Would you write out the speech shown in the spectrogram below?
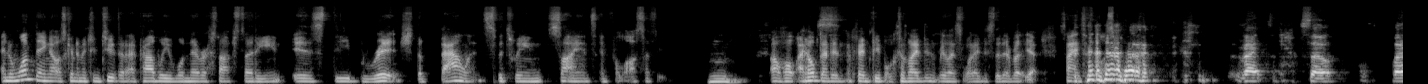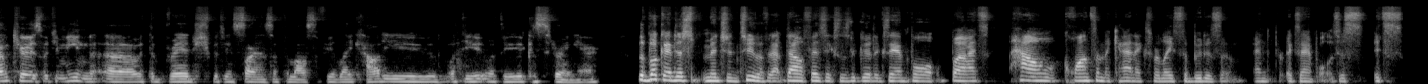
And one thing I was going to mention too that I probably will never stop studying is the bridge, the balance between science and philosophy. Hmm. I, hope, I hope that didn't offend people because I didn't realize what I just did there. But yeah, science. right. So, but I'm curious what you mean uh, with the bridge between science and philosophy. Like, how do you, what do you, what are you considering here? The book I just mentioned too, that Tao physics is a good example, but how quantum mechanics relates to Buddhism and example. It's just it's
